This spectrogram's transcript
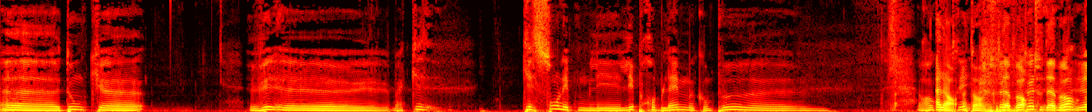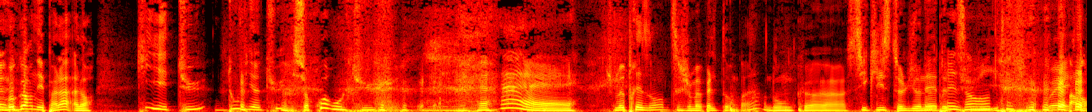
euh, donc, euh, euh, bah, que- quels sont les, les, les problèmes qu'on peut euh, rencontrer Alors, attends, tout d'abord, tout d'abord, Mogor n'est pas là. Alors, qui es-tu? D'où viens-tu? Et sur quoi roules-tu? Je me présente, je m'appelle Thomas, donc euh, cycliste lyonnais me depuis. présente. Ouais, Pardon.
